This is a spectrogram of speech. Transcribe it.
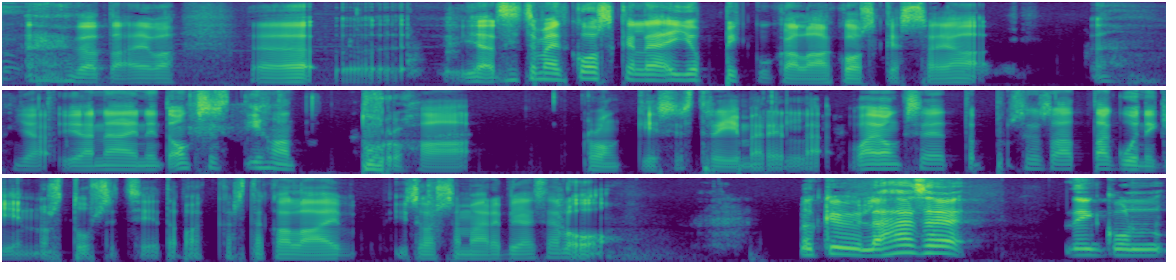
tota, Eva. Ja sit sä meet koskelle ei ole pikkukalaa koskessa ja, ja, ja näin. Niin onko se sitten ihan turhaa ronkkia se streamerillä? Vai onko se, että se saattaa kuitenkin innostua sit siitä, vaikka sitä kalaa ei isoissa määrin vielä siellä ole? No kyllähän se niin kun,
